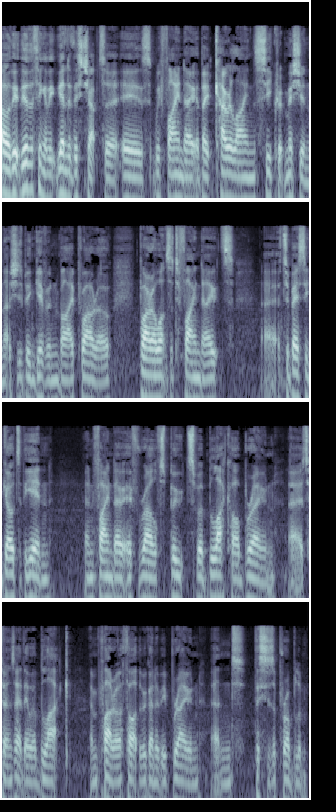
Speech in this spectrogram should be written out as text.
Oh, the, the other thing at the end of this chapter is we find out about Caroline's secret mission that she's been given by Poirot. Poirot wants her to find out, uh, to basically go to the inn and find out if Ralph's boots were black or brown. Uh, it turns out they were black, and Poirot thought they were going to be brown, and this is a problem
